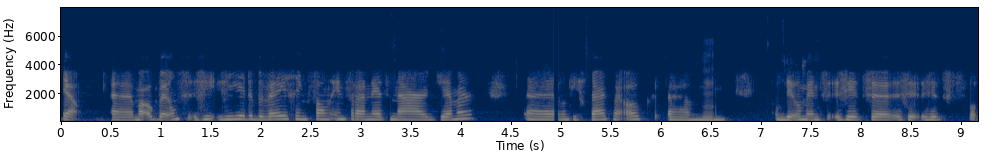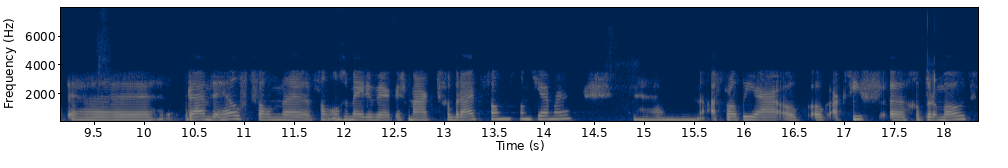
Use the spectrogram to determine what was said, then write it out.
Ja, maar ook bij ons zie, zie, je de beweging van intranet naar Jammer. Uh, want die gebruiken wij ook. Um, hm. Op dit moment zit, uh, zit, zit uh, ruim de helft van, van onze medewerkers maakt gebruik van, van Jammer. Um, afgelopen jaar ook, ook actief gepromoot.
